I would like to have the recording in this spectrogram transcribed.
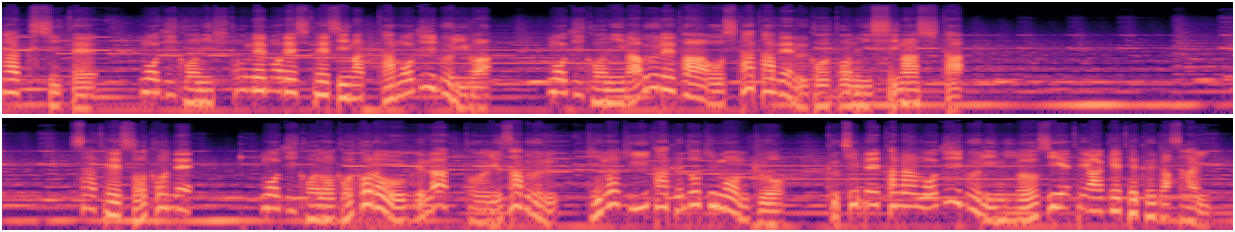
隠して、文字子に一目惚れしてしまった文字ぶりは、文字子にラブレターをしたためることにしました。さてそこで、文字子の心をぐらっと揺さぶる気の利いた口説き文句を、口下手な文字ぶりに教えてあげてください。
